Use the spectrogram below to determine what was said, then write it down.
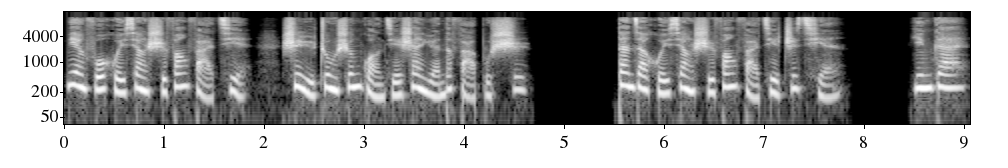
念佛回向十方法界是与众生广结善缘的法布施，但在回向十方法界之前，应该。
